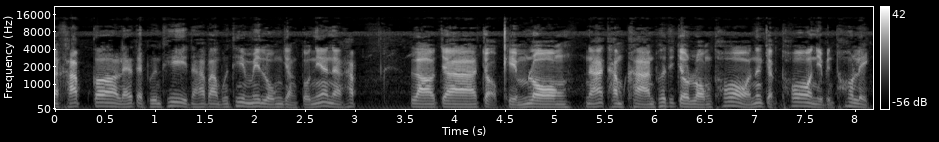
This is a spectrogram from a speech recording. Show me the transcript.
นะครับก็แล้วแต่พื้นที่นะครับบางพื้นที่ไม่ลงอย่างตัวเนี้ยนะครับ เราจะเจาะเข็มรองนะทำคานเพื่อที่จะรองท่อ เนื่องจากท่อเนี่ยเป็นท่อเหล็ก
